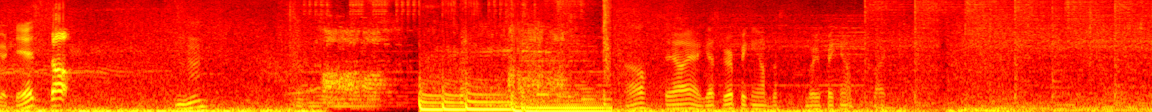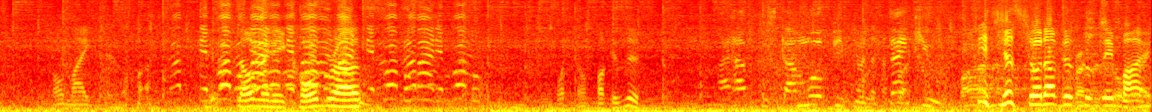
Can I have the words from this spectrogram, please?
You're dead? No. Oh, Sehai. I guess we're picking up the we're picking up the slack. Oh my god. so many cobras. What the fuck is this? I have to scam more people. Thank you. He just showed up just to say bye.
